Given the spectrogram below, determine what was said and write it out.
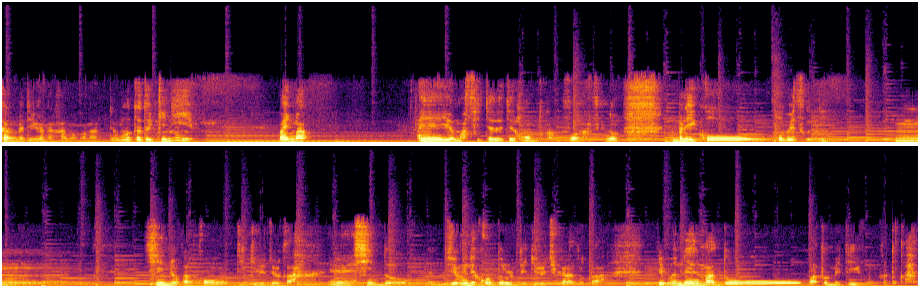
考えていかなあかんのかなって思った時に、まあ、今、えー読ませていただいてる本とかもそうなんですけど、やっぱりこう、個別に、うーん、進路がこうできるというか、えー進路を自分でコントロールできる力とか、自分でまあどうまとめていくのかとか、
